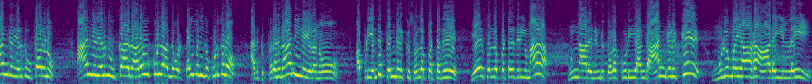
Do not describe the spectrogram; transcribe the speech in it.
ஆண்கள் எழுந்து உட்காரணும். ஆண்கள் எழுந்து உட்கார்ற அளவுக்குள்ள அந்த ஒரு டைம் நீங்க கொடுக்கணும். அதுக்கு பிறகுதான் நீங்க எழணும். அப்படி என்று பெண்களுக்கு சொல்லப்பட்டது. ஏன் சொல்லப்பட்டது தெரியுமா? முன்னாலே நின்று தொழக்கூடிய அந்த ஆண்களுக்கு முழுமையாக ஆடை இல்லை.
